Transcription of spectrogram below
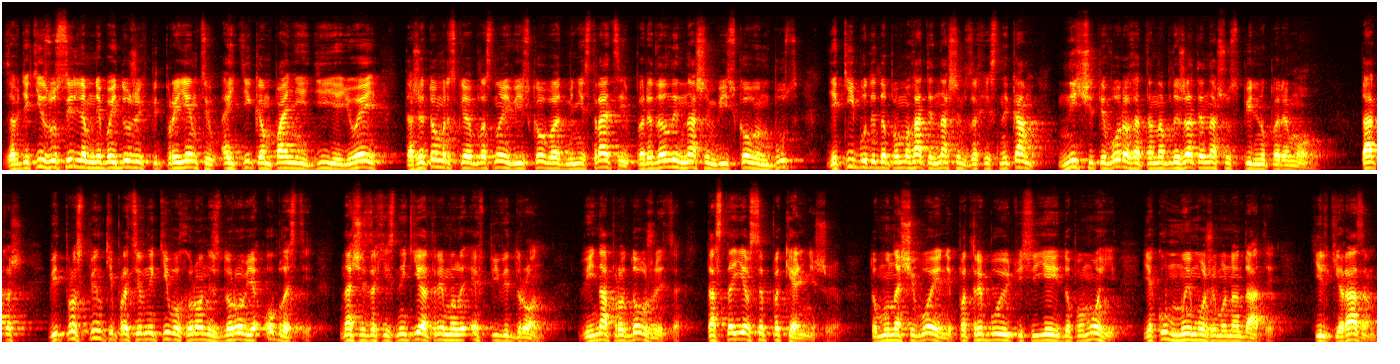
Завдяки зусиллям небайдужих підприємців it компанії Дія.UA та Житомирської обласної військової адміністрації передали нашим військовим бус, який буде допомагати нашим захисникам нищити ворога та наближати нашу спільну перемогу. Також від профспілки працівників охорони здоров'я області наші захисники отримали FPV-дрон. Війна продовжується та стає все пекельнішою. Тому наші воїни потребують усієї допомоги, яку ми можемо надати. Тільки разом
